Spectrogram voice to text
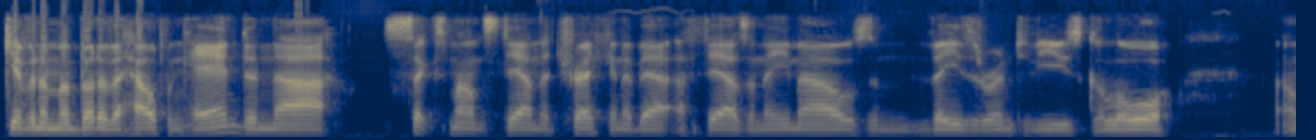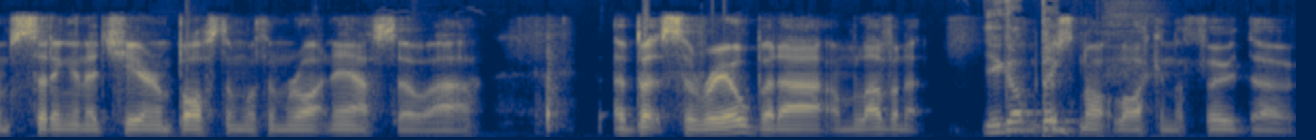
giving him a bit of a helping hand. And uh, six months down the track, and about a thousand emails and visa interviews galore. I'm sitting in a chair in Boston with him right now, so uh, a bit surreal, but uh, I'm loving it. You got I'm big just not liking the food though.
